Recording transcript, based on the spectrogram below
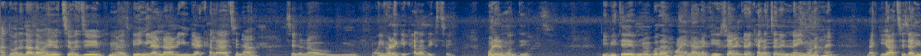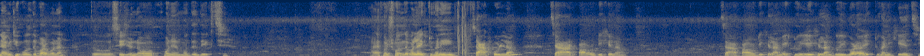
আর তোমাদের দাদাভাই হচ্ছে ওই যে আজকে ইংল্যান্ড আর ইন্ডিয়ার খেলা আছে না সেই জন্য ওই ঘরে গিয়ে খেলা দেখছে, ফোনের মধ্যে। টিভিতে বোধহয় হয় না, নাকি চ্যানেলটা, খেলার চ্যানেল নেই মনে হয়, নাকি আছে জানি না, আমি ঠিক বলতে পারব না। তো সেই জন্য ও ফোনের মধ্যে দেখছে। আর এখন সন্ধ্যাবেলা একটুখানি চা করলাম চা আর পাউরুটি খেলাম। চা পাউরুটি খেলাম, একটু ইয়ে খেলাম, দই বড়াও একটুখানি খেয়েছি।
